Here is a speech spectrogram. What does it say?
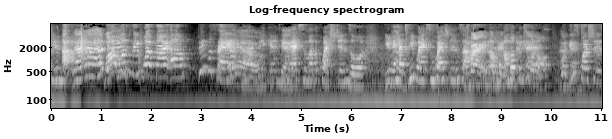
You know. Ah, Well, we'll see what my uh, people say. You can have. You Yeah. can ask some other questions, or you can have people ask some questions. I, Right. you know, okay. I'm so open to me it ask, all. Were Okay. these questions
